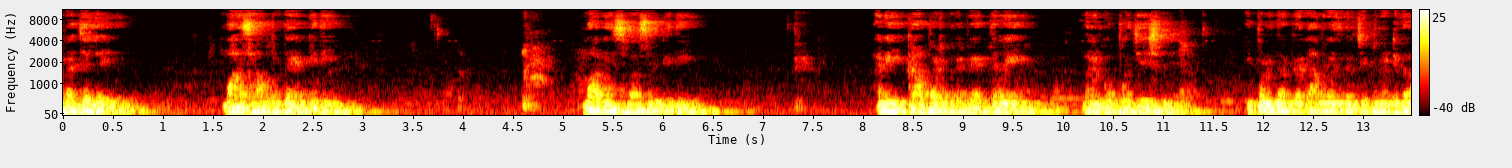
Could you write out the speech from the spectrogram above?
ప్రజలే మా సాంప్రదాయానికి ఇది. మా విశ్వాసం ఇది అని కాపాడుకునే ప్రయత్నమే మనం గొప్ప చేసింది ఇప్పుడు దాకా రామరాజు గారు చెప్పినట్టుగా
